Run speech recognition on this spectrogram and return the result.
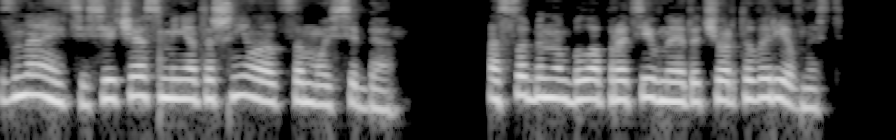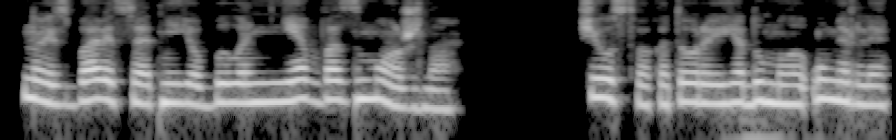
Знаете, сейчас меня тошнило от самой себя. Особенно была противна эта чертова ревность но избавиться от нее было невозможно. Чувства, которые, я думала, умерли,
